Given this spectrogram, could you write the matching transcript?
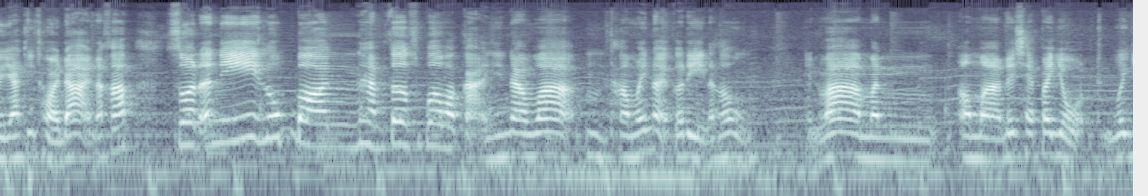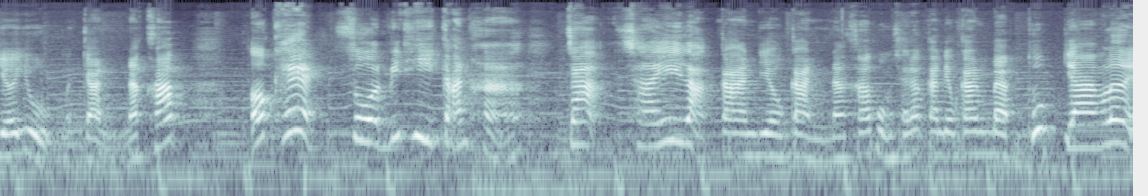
ระยะที่ถอยได้นะครับ ส่วนอันนี้ลูกบอลแฮมสเตอร์ซูเปอร์วากาอันนี้นำว่าอืมทำไว้หน่อยก็ดีนะครับผมเห็นว่ามันเอามาได้ใช้ประโยชน์ถือว่าเยอะอยู่เหมือนกันนะครับ โอเค ส่วนวิธีการหา จะใช้หลักการเดียวกันนะครับผมใช้หลักการเดียวกันแบบทุกอย่างเลย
